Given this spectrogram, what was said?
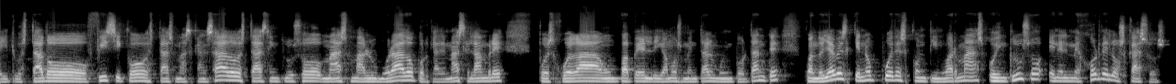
y tu estado físico, estás más cansado, estás incluso más malhumorado, porque además el hambre pues juega un papel, digamos, mental muy importante. Cuando ya ves que no puedes continuar más, o incluso en el mejor de los casos,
